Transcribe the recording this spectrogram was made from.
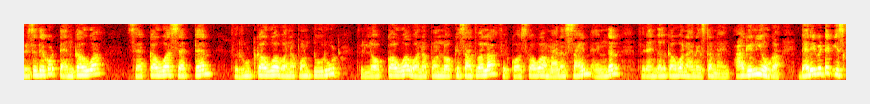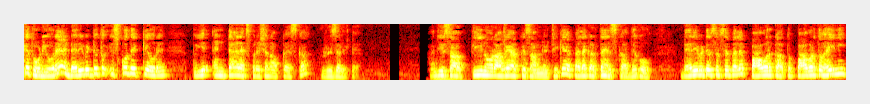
फिर से देखो टेन का हुआ। सेक का हुआ सेक टेन फिर रूट का हुआ वन अपॉन टू रूट फिर लॉग का हुआ वन अपॉन लॉग के साथ वाला, फिर कॉस का हुआ माइनस साइन एंगल फिर एंगल का हुआ नाइन एक्स का नाइन आगे नहीं होगा। डेरिवेटिव इसके थोड़ी हो रहे हैं डेरिवेटिव तो इसको देख के हो रहे हैं। तो ये एंटायर एक्सप्रेशन आपका इसका रिज़ल्ट है। हाँ जी साहब, तीन और आ गए आपके सामने, ठीक है? पहले करते हैं इसका। देखो डेरिवेटिव सबसे पहले पावर का तो पावर तो है ही नहीं।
